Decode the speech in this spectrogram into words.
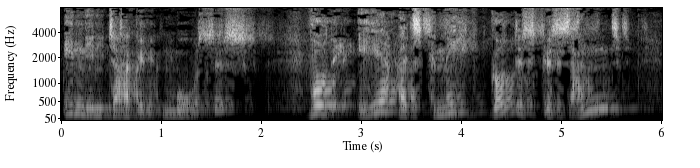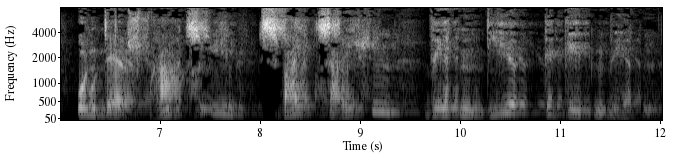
In den Tagen Moses wurde er als Knecht Gottes gesandt und der sprach zu ihm, zwei Zeichen werden dir gegeben werden.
